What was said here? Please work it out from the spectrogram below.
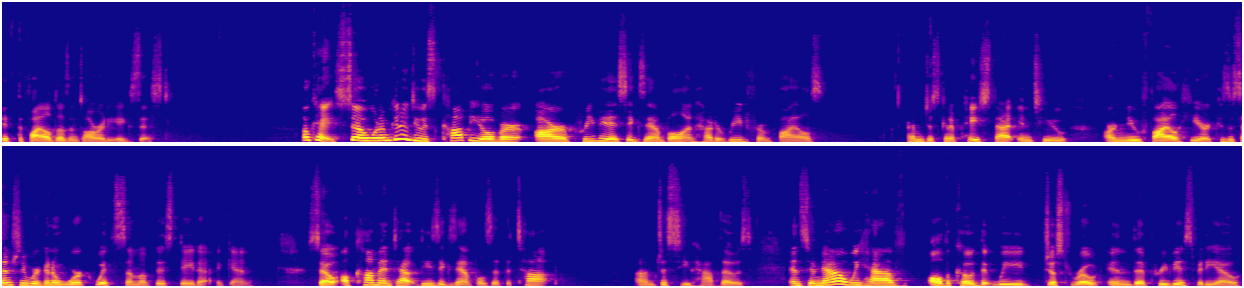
if the file doesn't already exist. Okay, so what I'm going to do is copy over our previous example on how to read from files. I'm just going to paste that into our new file here because essentially we're going to work with some of this data again. So I'll comment out these examples at the top um, just so you have those. And so now we have all the code that we just wrote in the previous video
